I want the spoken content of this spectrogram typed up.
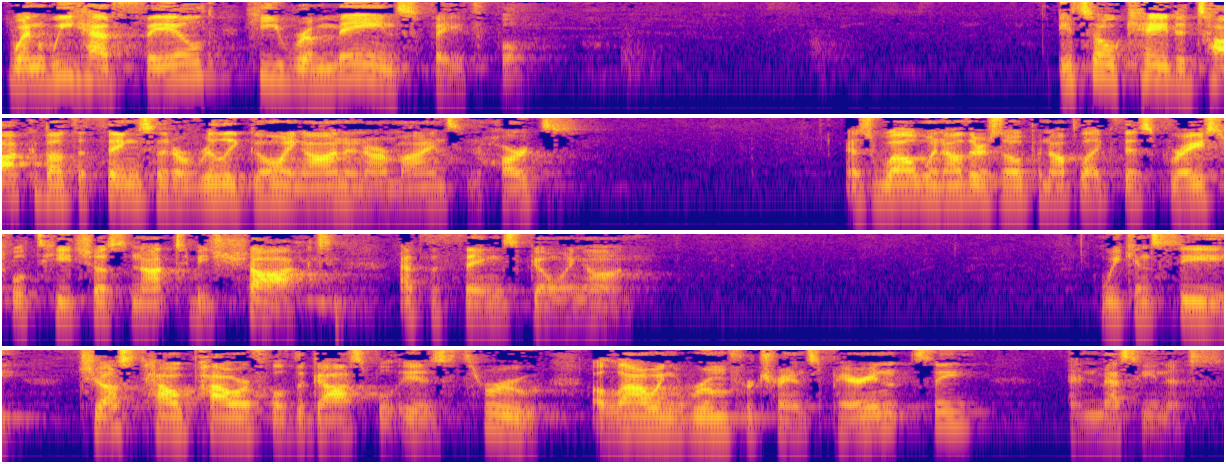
When we have failed, He remains faithful. It's okay to talk about the things that are really going on in our minds and hearts. As well, when others open up like this, grace will teach us not to be shocked at the things going on. We can see just how powerful the gospel is through allowing room for transparency and messiness.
